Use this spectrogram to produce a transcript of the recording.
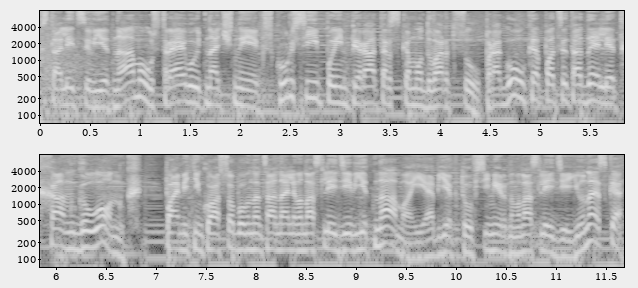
В столице Вьетнама устраивают ночные экскурсии по императорскому дворцу. Прогулка по цитадели Тханглонг памятнику особого национального наследия Вьетнама и объекту всемирного наследия ЮНЕСКо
